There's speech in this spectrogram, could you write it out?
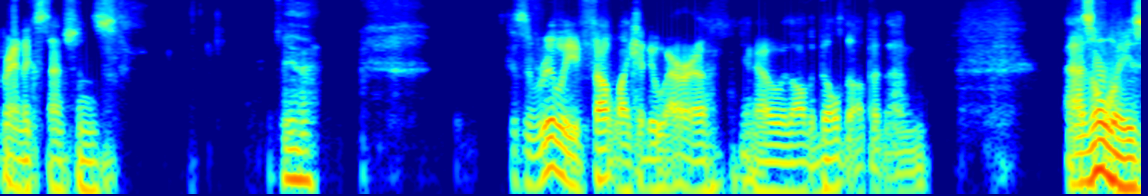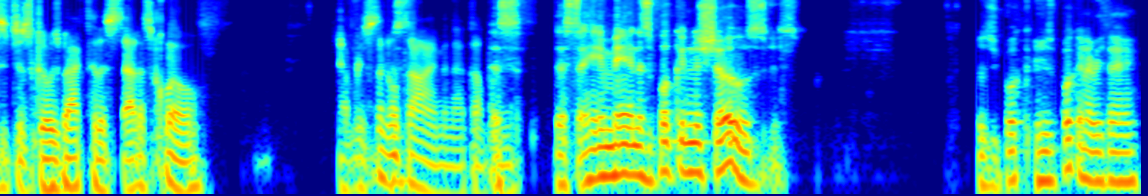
brand extensions Yeah. because it really felt like a new era, you know, with all the build up. And then, as always, it just goes back to the status quo every single time in that company. The same man is booking the shows. He's, he's, book, he's booking everything.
